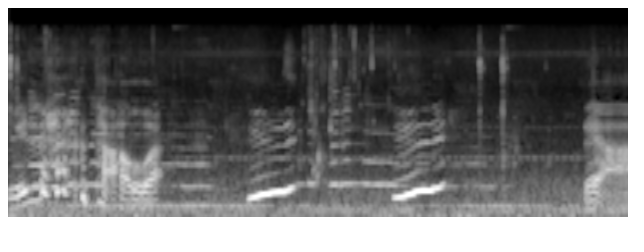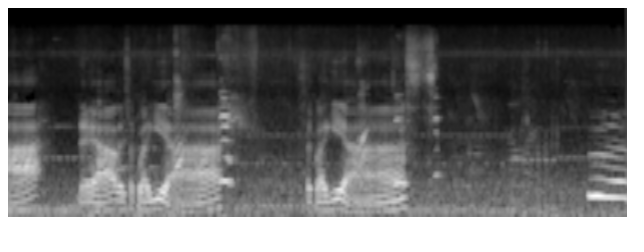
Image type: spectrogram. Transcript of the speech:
Wila ketawa. Udah ya. Udah ya, besok lagi ya. Besok lagi ya. Wah.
